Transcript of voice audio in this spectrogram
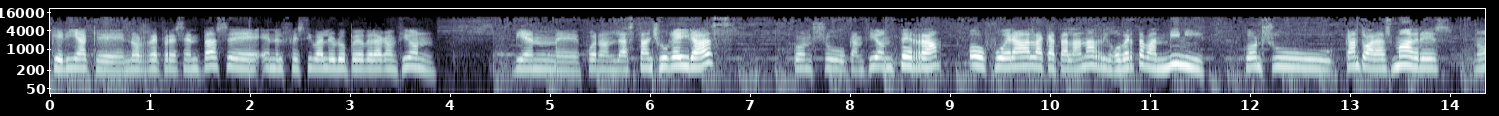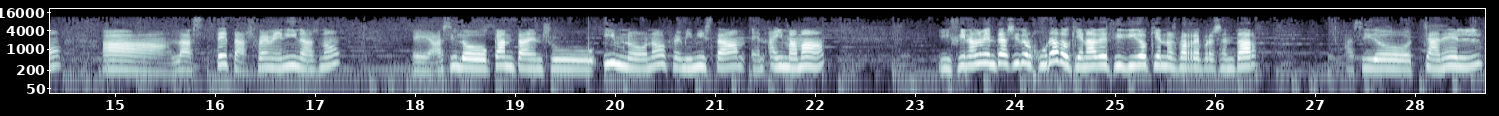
quería que nos representase en el Festival Europeo de la Canción, bien eh, fueran las Tanchugueiras con su canción Terra o fuera la catalana Rigoberta Bandini con su canto a las madres, ¿no? A las tetas femeninas, ¿no? Eh, así lo canta en su himno, ¿no? Feminista, en Ay Mamá. Y finalmente ha sido el jurado quien ha decidido quién nos va a representar. Ha sido Chanel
